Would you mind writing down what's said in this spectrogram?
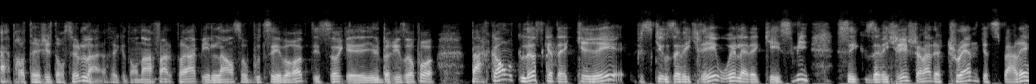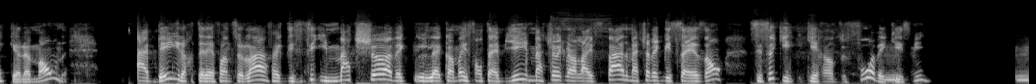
à protéger ton cellulaire. C'est que ton enfant le prend puis il le lance au bout de ses bras puis t'es sûr qu'il ne brisera pas. Par contre, là, ce que tu as créé, puis ce que vous avez créé, Will, avec Casey, c'est que vous avez créé justement le trend que tu parlais, que le monde habille leur téléphone cellulaire. Fait que, ils matchent ça avec comment ils sont habillés, ils matchent avec leur lifestyle, ils matchent avec les saisons. C'est ça qui, est rendu fou avec mm. Mm.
